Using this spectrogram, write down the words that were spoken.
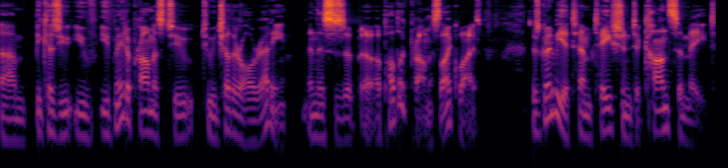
um, because you, you've you've made a promise to to each other already, and this is a, a public promise. Likewise, there's going to be a temptation to consummate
